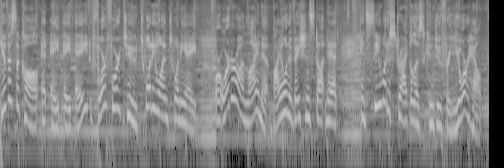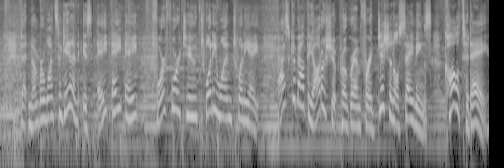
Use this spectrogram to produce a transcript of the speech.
Give us a call at 888-442-2128 or order online at bioinnovations.net and see what astragalus can do for your health. That number once again is 888-442-2128. Ask about the AutoShip program for additional savings. Call today.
